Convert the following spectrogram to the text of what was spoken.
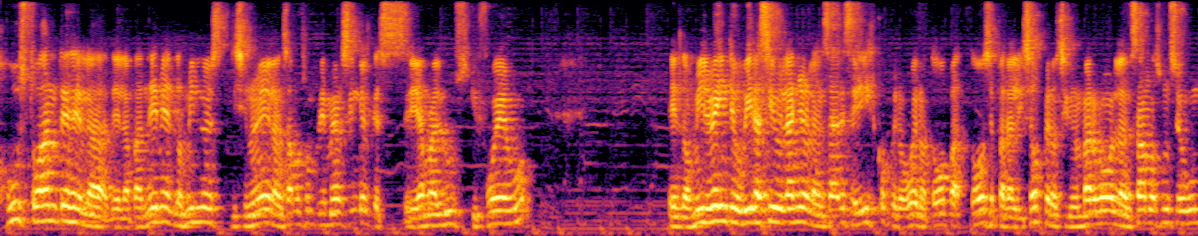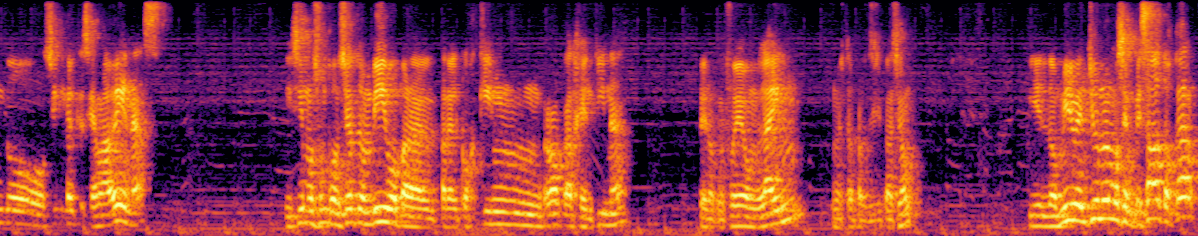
justo antes de la, de la pandemia, en 2019 lanzamos un primer single que se llama Luz y Fuego. El 2020 hubiera sido el año de lanzar ese disco, pero bueno, todo, todo se paralizó, pero sin embargo lanzamos un segundo single que se llama Venas, hicimos un concierto en vivo para el, para el Cosquín Rock Argentina, pero que fue online, nuestra participación. Y el 2021 hemos empezado a tocar,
